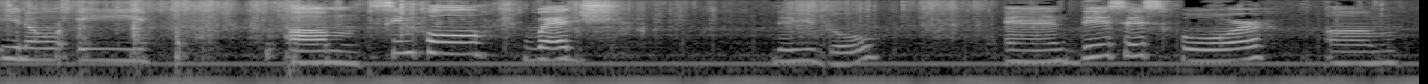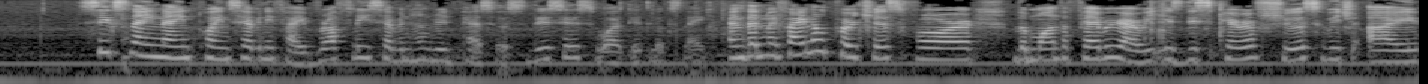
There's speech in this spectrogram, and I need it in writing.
you know, a um, simple wedge. There you go. And this is for um, 699.75 roughly 700 pesos this is what it looks like and then my final purchase for the month of february is this pair of shoes which i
